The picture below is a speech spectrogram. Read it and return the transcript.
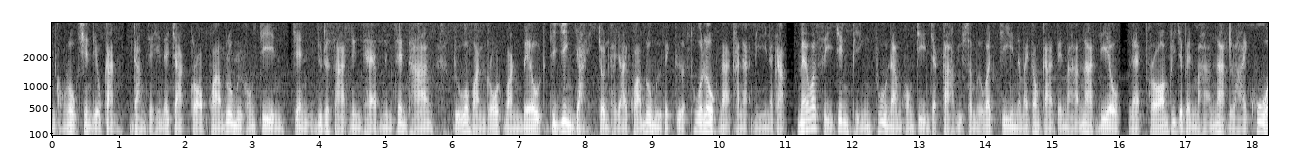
ณฑ์ของโลกเช่นเดียวกัน ดังจะเห็นได้จากกรอบความร่วมมือของจีน เช่น ยุทธศาสตร์หนึ่งแถบหนึ่งเส้นทาง หรือว่า one road one belt ที่ยิ่งใหญ่ จนขยายความร่วมมือไปเกือบทั่วโลกณขณะนี้นะครับแม้ว่าสีจิ้นผิง ผู้นำของจีนจะกล่าวอยู่เสมอว่าจีนไม่ต้องการเป็นมหาอำนาจเดียว และพร้อมที่จะเป็นมหาอำนาจหลายขั้ว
